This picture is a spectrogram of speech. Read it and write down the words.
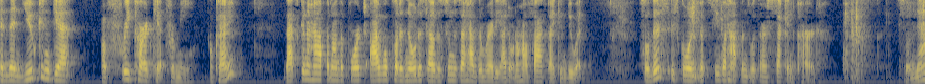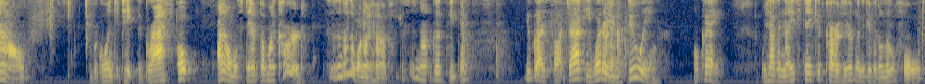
and then you can get a free card kit from me. Okay? That's going to happen on the porch. I will put a notice out as soon as I have them ready. I don't know how fast I can do it. So, this is going, let's see what happens with our second card. So, now we're going to take the grass. Oh, I almost stamped on my card. This is another one I have. This is not good, people. You guys thought, Jackie, what are you doing? Okay, we have a nice naked card here. I'm going to give it a little fold.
